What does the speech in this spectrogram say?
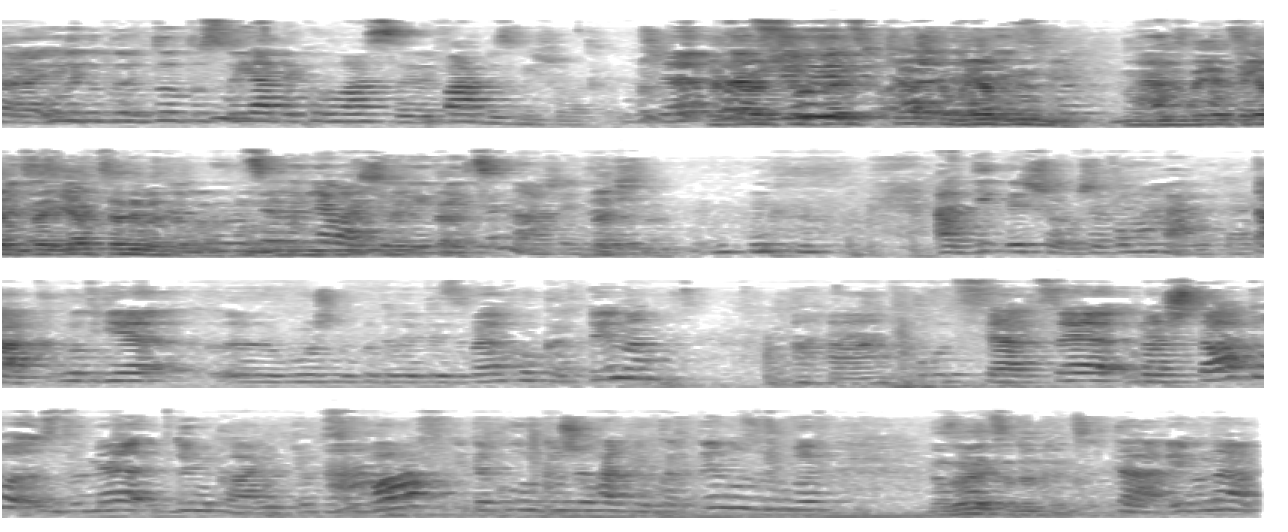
Так, Будуть тут, тут стояти коло вас е, фарби змішувати. Я кажу, що це тяжко, бо я б не зміг. Ну, мені здається, я б це, я б це не витримав. Ну, Це не для вашої Так, дітей, це наше діти. Точно. А діти що, вже допомагають? Так. Так, от є, е, можна подивитись зверху картина. Ага. Це наш тато з двома доньками працював і таку дуже гарну картину зробив. Називається дитинство. Так, і вона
